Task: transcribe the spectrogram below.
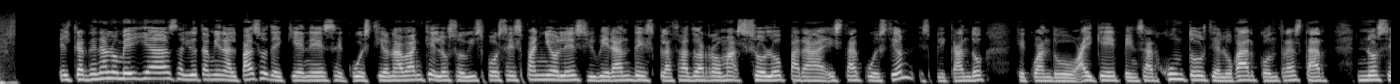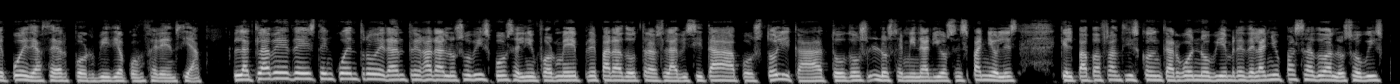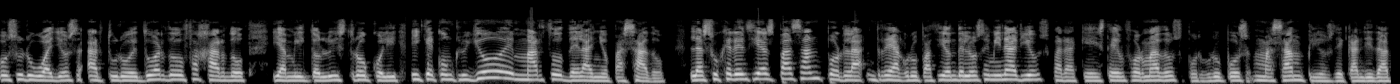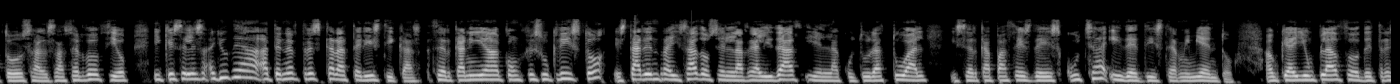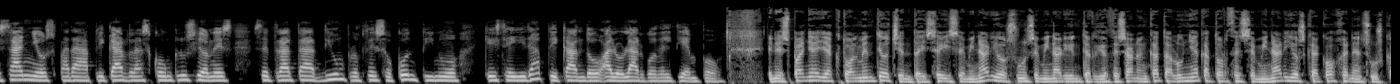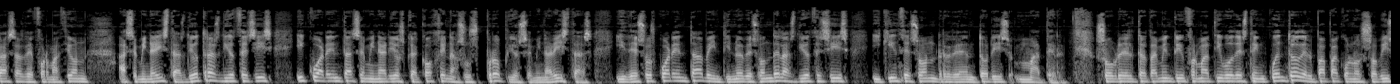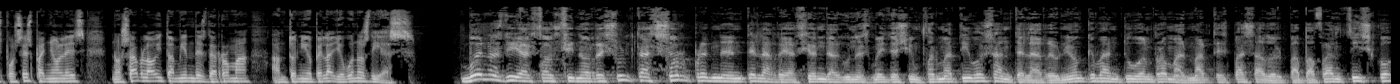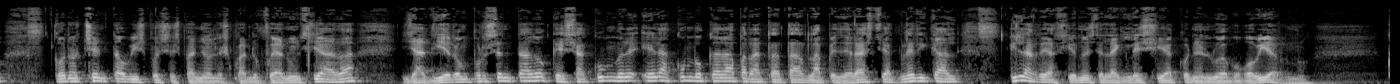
El cardenal Omeya salió también al paso de quienes cuestionaban que los obispos españoles se hubieran desplazado a Roma solo para esta cuestión, explicando que cuando hay que pensar juntos, dialogar, contrastar, no se puede hacer por videoconferencia. La clave de este encuentro era entregar a los obispos el informe preparado tras la visita apostólica a todos los seminarios españoles que el Papa Francisco encargó en noviembre del año pasado a los obispos uruguayos Arturo Eduardo Fajardo y Hamilton Luis Trócoli y que concluyó en marzo del año pasado. Las sugerencias pasan por la reagrupación de los seminarios para que estén formados por grupos más amplios de candidatos al sacerdocio y que se les ayude a, a tener tres características cercanía con Jesucristo, estar enraizados en la realidad y en la cultura actual y ser capaces de escucha y de discernimiento. Aunque hay un plazo de tres años para aplicar las conclusiones, se trata de un proceso continuo que se irá aplicando a lo largo del tiempo. En España hay actualmente 86 seminarios, un seminario interdiocesano en Cataluña, 14 seminarios que acogen en sus casas de formación a seminaristas de otras diócesis y 40 seminarios que acogen a sus propios seminaristas. Y de esos 40, 29 son de las diócesis y 15 son Redentoris Mater. Sobre el tratamiento informativo de este encuentro del Papa con los obispos españoles, nos habla hoy también desde Roma Antonio Pelayo. Buenos días. Buenos días, Faustino. Resulta sorprendente la reacción de algunos medios informativos ante la reunión que mantuvo en Roma el martes pasado el Papa Francisco con 80 obispos españoles. Cuando fue anunciada, ya dieron por sentado que esa cumbre era convocada para tratar la pederastia clerical y las reacciones de la Iglesia con el nuevo gobierno.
